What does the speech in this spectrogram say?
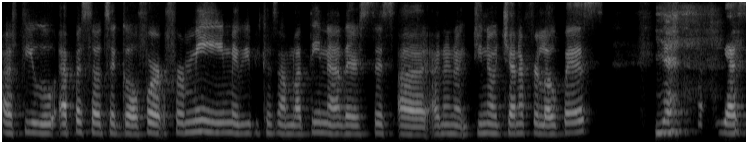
a few episodes ago. For for me, maybe because I'm Latina, there's this uh, I don't know, do you know Jennifer Lopez? Yes. Yes,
